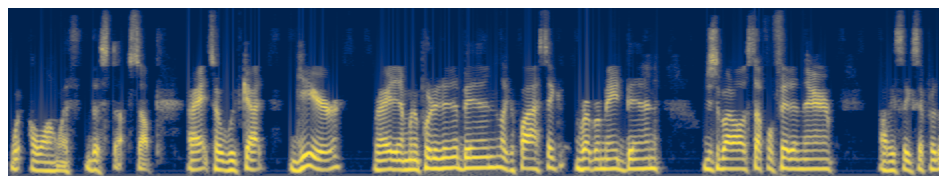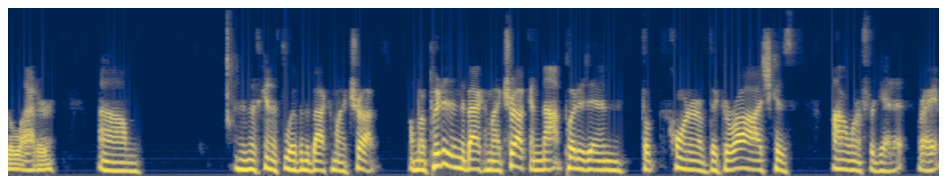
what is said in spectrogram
w- along with this stuff. So, all right, so we've got gear, right, and I'm going to put it in a bin, like a plastic Rubbermaid bin. Just about all the stuff will fit in there, obviously, except for the ladder. Um, and then that's going to live in the back of my truck. I'm going to put it in the back of my truck and not put it in the corner of the garage because I don't want to forget it, right?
